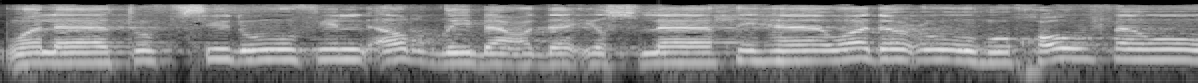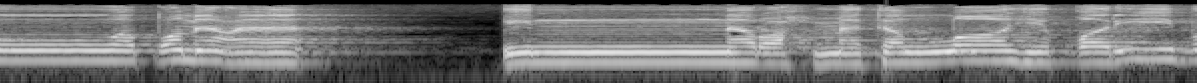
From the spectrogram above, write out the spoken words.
ولا تفسدوا في الارض بعد اصلاحها وادعوه خوفا وطمعا ان رحمت اللہ قریب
